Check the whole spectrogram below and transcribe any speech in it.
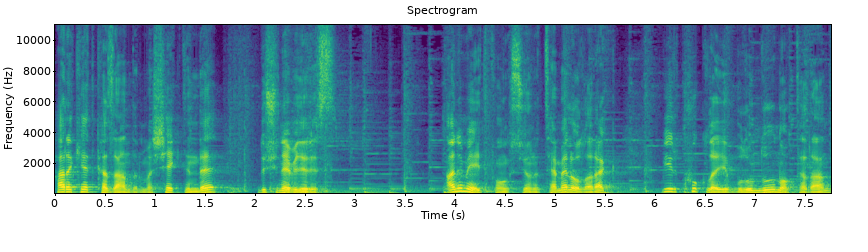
hareket kazandırma şeklinde düşünebiliriz. Animate fonksiyonu temel olarak bir kuklayı bulunduğu noktadan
